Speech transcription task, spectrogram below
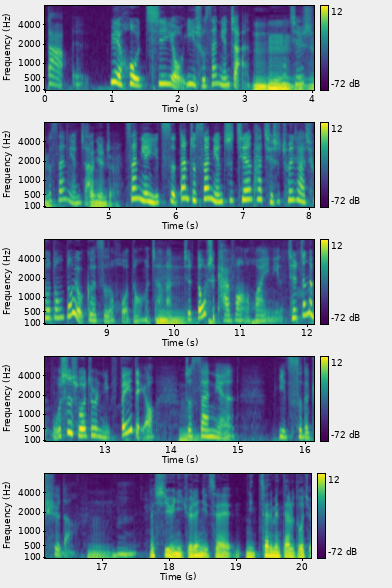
大呃月后七友艺术三年展，嗯嗯，它其实是个嗯三年展，三年展，三年一次。但这三年之间，它其实春夏秋冬都有各自的活动和展览，嗯其实都是开放的，欢迎你的。其实真的不是说就是你非得要这三年一次的去的，嗯嗯。那西雨，你觉得你在你在那边待了多久？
